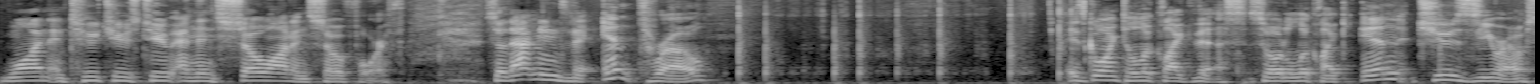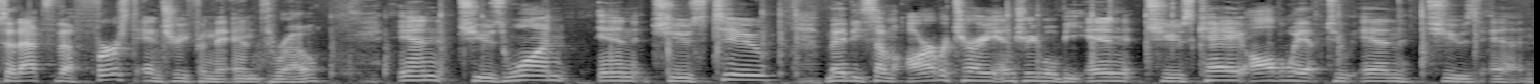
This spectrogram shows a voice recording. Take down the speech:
1, and 2 choose 2, and then so on and so forth. So that means the nth row is going to look like this. So it'll look like n choose 0. So that's the first entry from the nth row. n choose 1, n choose 2. Maybe some arbitrary entry will be n choose k all the way up to n choose n.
